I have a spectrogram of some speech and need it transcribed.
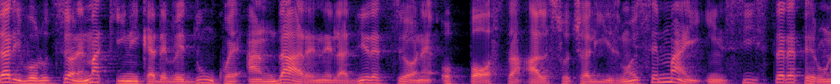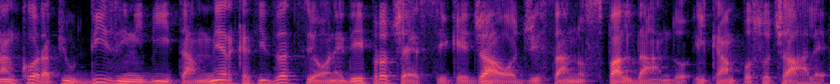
La rivoluzione macchinica deve dunque andare nella direzione opposta al socialismo e semmai insistere per un'ancora più disinibita mercatizzazione dei processi che già oggi stanno sfaldando il campo sociale.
